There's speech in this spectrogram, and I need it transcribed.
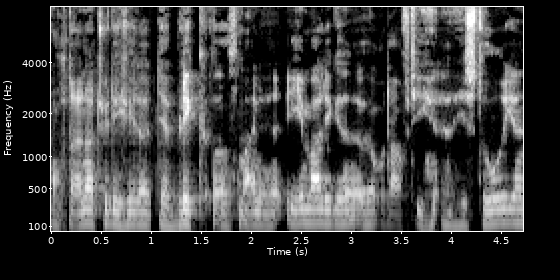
Auch da natürlich wieder der Blick auf meine ehemalige äh, oder auf die äh, Historie.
